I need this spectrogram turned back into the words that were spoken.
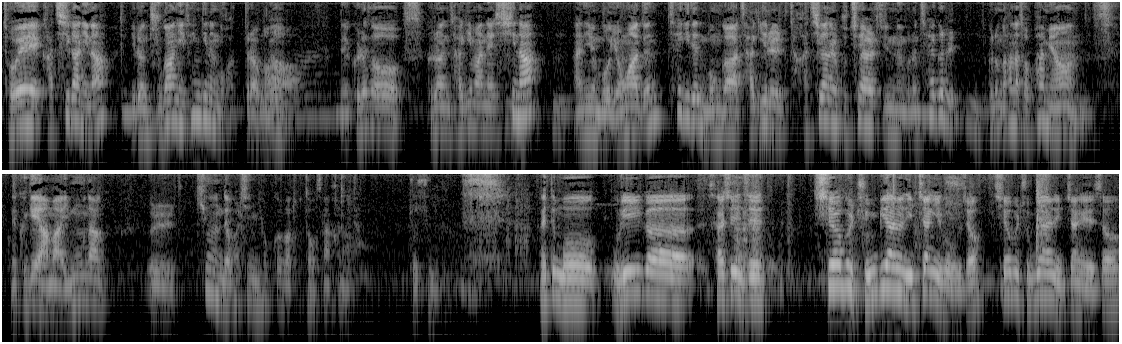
저의 가치관이나 이런 주관이 생기는 것 같더라고요. 네, 그래서 그런 자기만의 시나 아니면 뭐 영화든 책이든 뭔가 자기를 가치관을 구체화할 수 있는 그런 책을 그런 거 하나 접하면 네, 그게 아마 인문학을 키우는데 훨씬 효과가 좋다고 생각합니다. 좋습니다. 하여튼 뭐 우리가 사실 이제 취업을 준비하는 입장이고 그죠? 취업을 준비하는 입장에서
